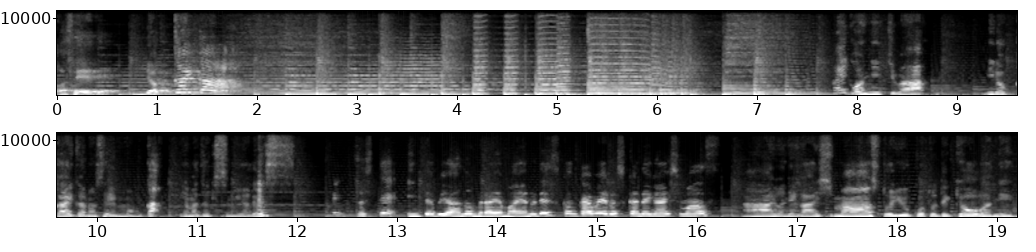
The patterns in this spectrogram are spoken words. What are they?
個性で魅力開花。はいこんにちは。魅力開花の専門家山崎澄代です。はい、そしてインタビュアーの村山彩乃です。今回もよろしくお願いします。はいお願いします。ということで今日はね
